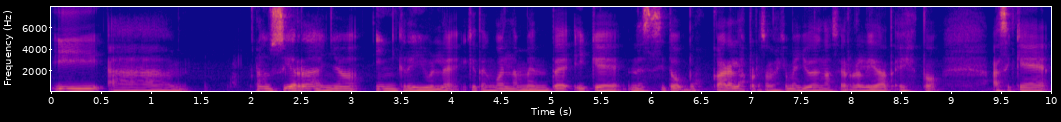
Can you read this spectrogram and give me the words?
y a un cierre de año increíble que tengo en la mente y que necesito buscar a las personas que me ayuden a hacer realidad esto. Así que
